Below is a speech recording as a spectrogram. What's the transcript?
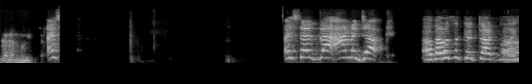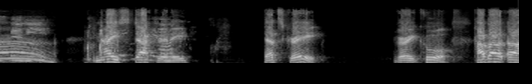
gonna move. I said that I'm a duck. Oh, that was a good duck noise, Benny. Ah, nice duck, you. Vinny. That's great. Very cool. How about uh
